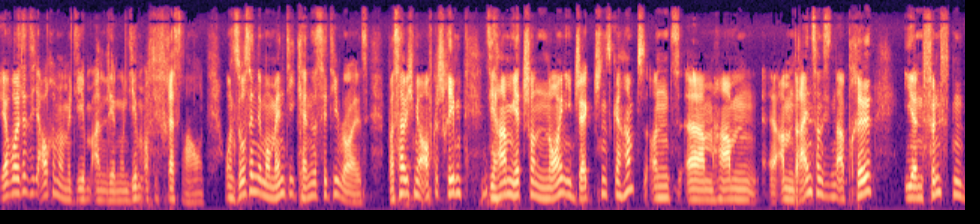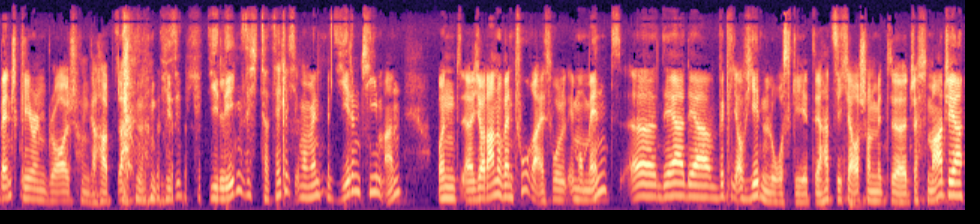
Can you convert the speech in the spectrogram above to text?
der wollte sich auch immer mit jedem anlegen und jedem auf die Fresse hauen. Und so sind im Moment die Kansas City Royals. Was habe ich mir aufgeschrieben? Sie haben jetzt schon neun Ejections gehabt und ähm, haben äh, am 23. April ihren fünften Bench Clearing Brawl schon gehabt. Also die, sind, die legen sich tatsächlich im Moment mit jedem Team an. Und äh, Giordano Ventura ist wohl im Moment äh, der, der wirklich auf jeden losgeht. Der hat sich ja auch schon mit äh, Jeff Magia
